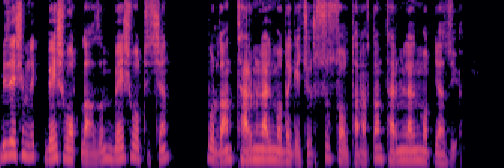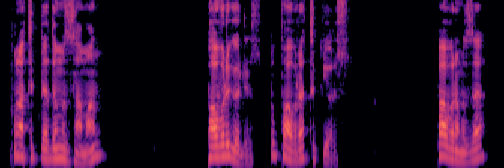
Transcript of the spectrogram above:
Bize şimdi 5 volt lazım. 5 volt için buradan terminal moda geçiyoruz. Şu sol taraftan terminal mod yazıyor. Buna tıkladığımız zaman power'ı görüyoruz. Bu power'a tıklıyoruz. Power'ımızı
